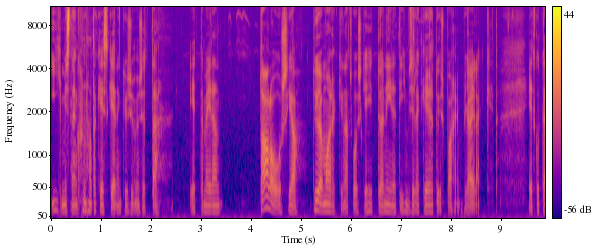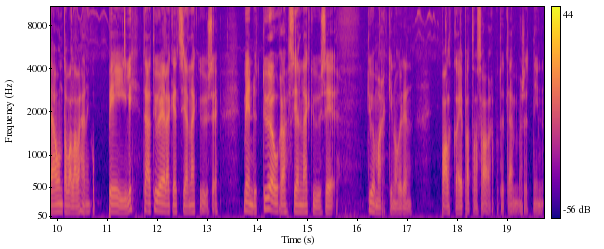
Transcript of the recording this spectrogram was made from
ihmisten kannalta keskeinen kysymys, että, että meidän talous ja työmarkkinat voisi kehittyä niin, että ihmisille kertyisi parempia eläkkeitä. Et kun tämä on tavallaan vähän niin kuin peili, tämä työeläke, että siellä näkyy se mennyt työura, siellä näkyy se työmarkkinoiden palkkaepätasa-arvot ja tämmöiset, niin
